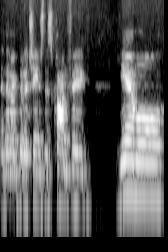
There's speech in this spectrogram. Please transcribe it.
And then I'm going to change this config YAML.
